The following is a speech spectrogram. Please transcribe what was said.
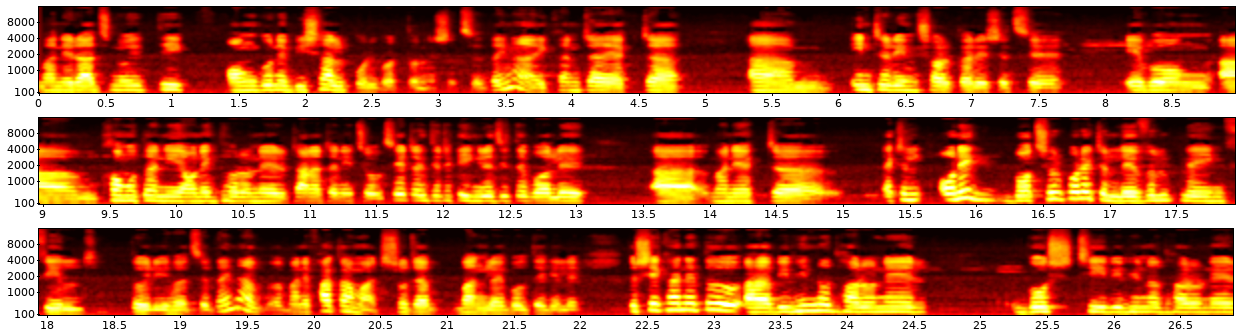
মানে রাজনৈতিক অঙ্গনে বিশাল পরিবর্তন এসেছে, তাই না? এখানটায় একটা ইন্টারিম সরকার এসেছে এবং ক্ষমতা নিয়ে অনেক ধরনের টানাটানি চলছে। এটা যেটাকে ইংরেজিতে বলে মানে একটা একটা অনেক বছর পরে একটা লেভেল প্লেইং ফিল্ড তৈরি হয়েছে, তাই না? মানে ফাঁকা মাঠ, সোজা বাংলায় বলতে গেলে। তো সেখানে তো বিভিন্ন ধরনের গোষ্ঠী, বিভিন্ন ধরনের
